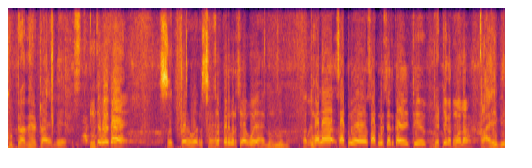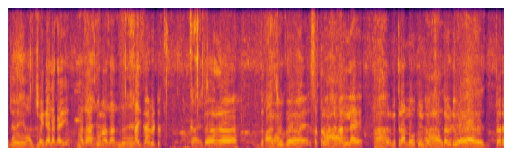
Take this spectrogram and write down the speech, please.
कुठं भेटायले? तुमचं वय काय आहे? सत्तर वर्ष आहे. सत्तर वर्ष आहे वय आहे तुमचं. तुम्हाला साठ साठ वर्षाचं काय ते भेटते का तुम्हाला? काही बी नाही अजून महिन्याला काही हजार दोन हजार? नाही. काहीच नाही भेटत. काय तर अ, सत्तर वर्ष हा. झालेलं आहे. हा. तर मित्रांनो तुम्ही बघू हा, शकता व्हिडिओ. तर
